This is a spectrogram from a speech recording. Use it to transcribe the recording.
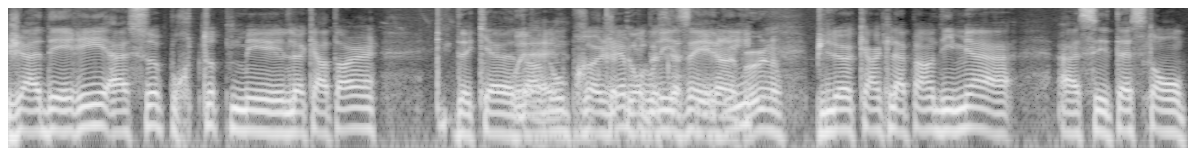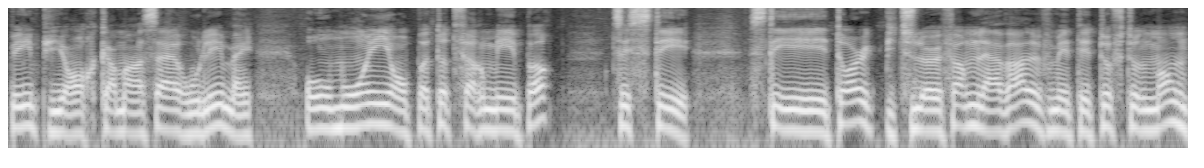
j'ai adhéré à ça pour tous mes locataires de, Ouais, dans nos projets pour les aider. un peu, là. Puis là, quand la pandémie a- a- s'est estompée, puis on recommençait à rouler, mais au moins, ils n'ont pas toutes fermé les portes. Tu sais, si t'es, si torque, puis tu leur fermes la valve, mais t'étouffes tout le monde,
